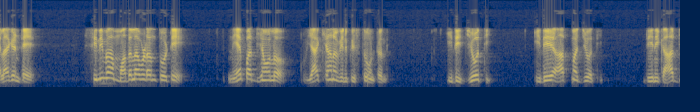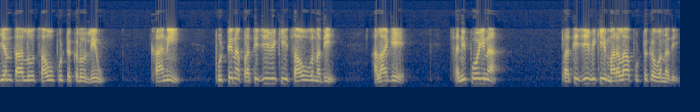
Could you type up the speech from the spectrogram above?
ఎలాగంటే సినిమా మొదలవడంతో నేపథ్యంలో వ్యాఖ్యానం వినిపిస్తూ ఉంటుంది. ఇది జ్యోతి. ఇదే ఆత్మజ్యోతి. దీనికి ఆద్యంతాలు చావు పుట్టుకలు లేవు. కానీ పుట్టిన ప్రతి జీవికి చావు ఉన్నది. అలాగే చనిపోయిన ప్రతి జీవికి మరలా పుట్టుక ఉన్నది.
